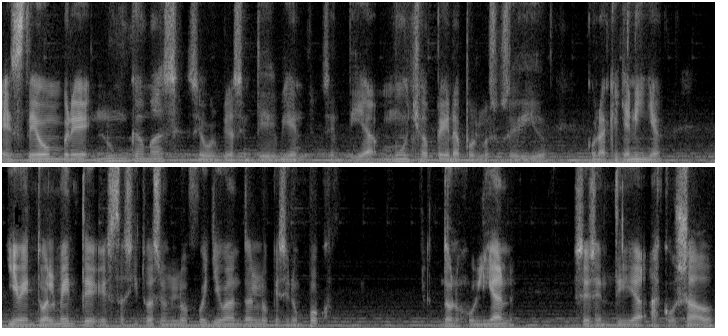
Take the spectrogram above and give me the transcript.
este hombre nunca más se volvió a sentir bien, sentía mucha pena por lo sucedido con aquella niña y eventualmente esta situación lo fue llevando a enloquecer un poco. Don Julián se sentía acosado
